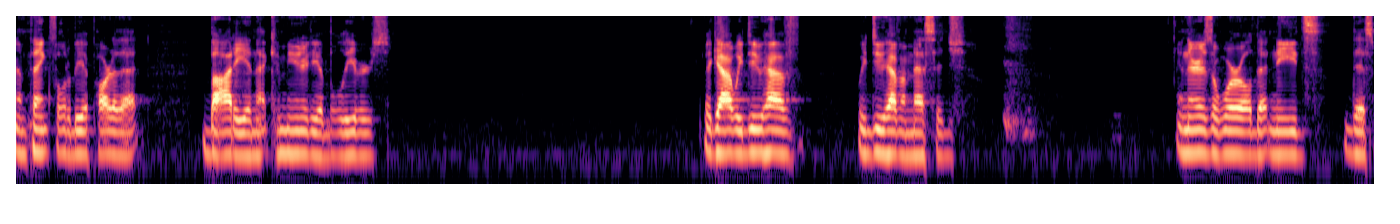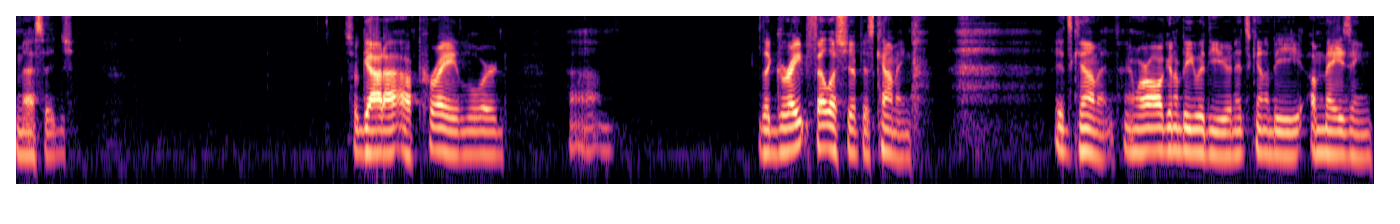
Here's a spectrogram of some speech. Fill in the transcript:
I'm thankful to be a part of that body and that community of believers. But God, we do have we do have a message. And there is a world that needs this message. So, God, I, I pray, Lord, um, the great fellowship is coming. it's coming. And we're all going to be with you, and it's going to be amazing.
